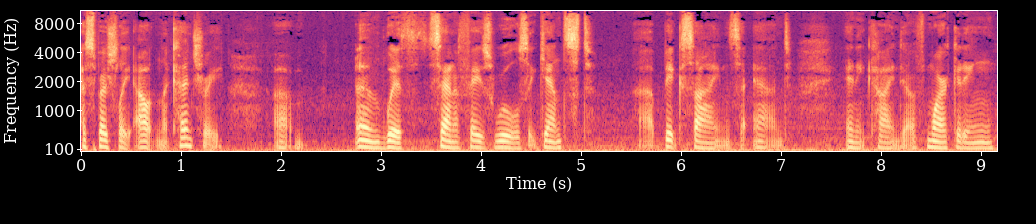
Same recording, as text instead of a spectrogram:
especially out in the country, um, and with Santa Fe's rules against uh, big signs and any kind of marketing,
